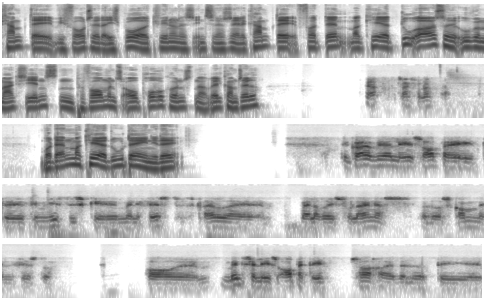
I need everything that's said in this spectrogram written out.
kampdag? Vi fortsætter i sporet kvindernes internationale kampdag, for den markerer du også, Uwe Max Jensen, performance- og provokunstner. Velkommen til. Ja, tak for det. Hvordan markerer du dagen i dag? Det gør jeg ved at læse op af et øh, feministisk øh, manifest, skrevet af Valerie Solanas, der hedder Skom Manifesto. Og øh, mens jeg læser op af det, så har jeg, hvad hedder det, øh,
